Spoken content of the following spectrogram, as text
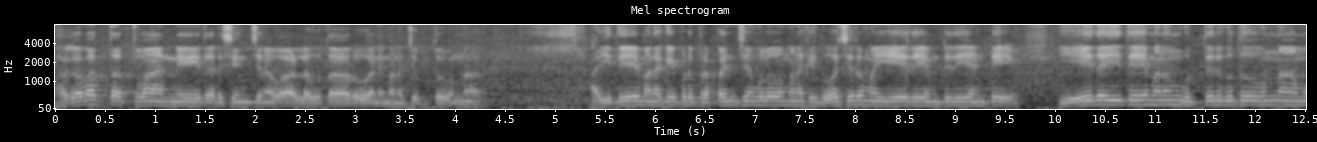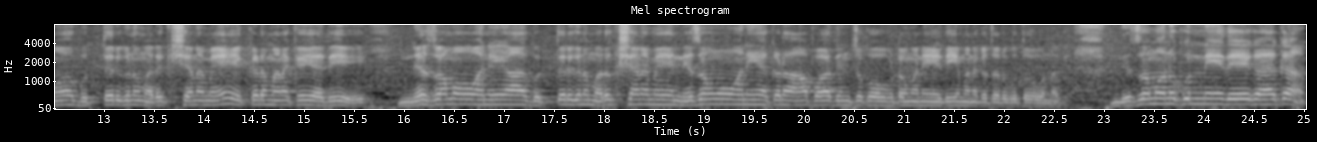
భగవతత్వాన్ని దర్శించిన వాళ్ళు అవుతారు అని మనం చెప్తూ ఉన్నారు. అయితే మనకి ఇప్పుడు ప్రపంచంలో మనకి గోచరం అయ్యేది ఏమిటిది అంటే ఏదైతే మనం గుర్తెరుగుతూ ఉన్నామో గుర్తెరుగును మరుక్షణమే ఇక్కడ మనకి అది. నిజము అని ఆ గుర్తెరుగును మరుక్షణమే నిజము అని అక్కడ ఆపాదించుకోవటం అనేది మనకు జరుగుతూ ఉన్నది. నిజం అనుకునేదే కాక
